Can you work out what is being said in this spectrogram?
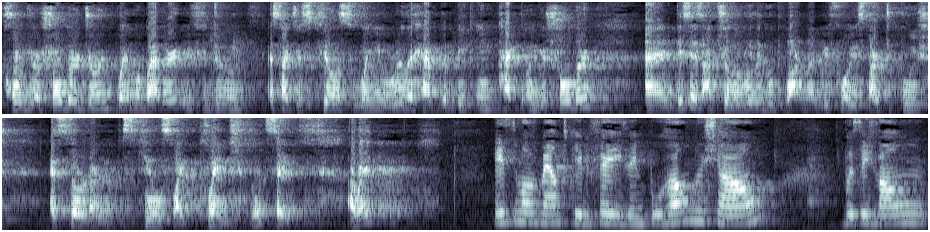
hold your shoulder joint way more better if you do such skills when you really have the big impact on your shoulder. And this is actually a really good warm-up before you start to push a certain skills like planche, let's say. Alright? Esse movimento que ele fez é empurrão no chão. Vocês vão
